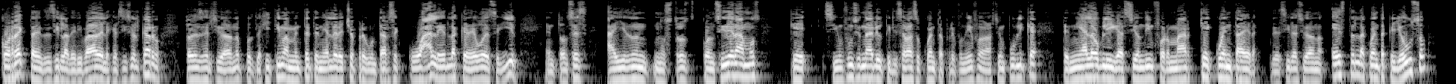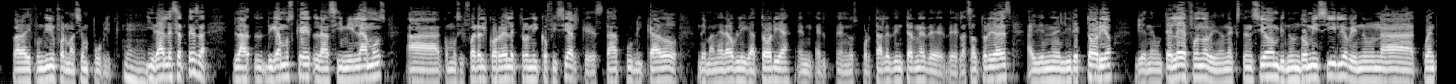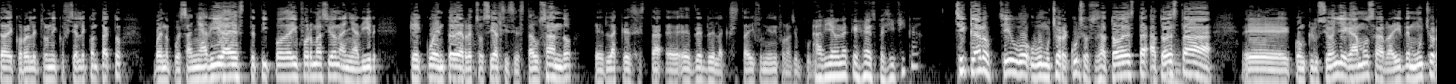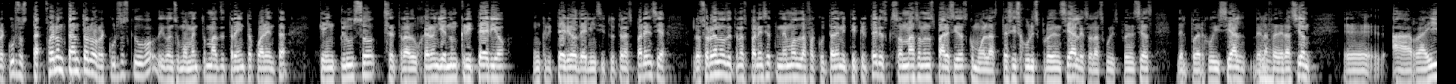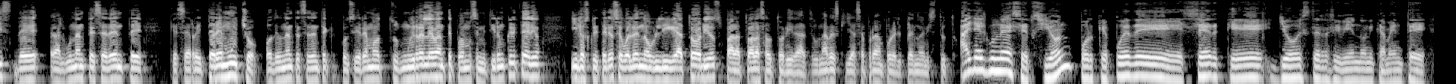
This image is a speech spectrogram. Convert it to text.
correcta, es decir, la derivada del ejercicio del cargo. Entonces el ciudadano pues legítimamente tenía el derecho de preguntarse cuál es la que debo de seguir. Entonces ahí es donde nosotros consideramos que si un funcionario utilizaba su cuenta para difundir información pública, tenía la obligación de informar qué cuenta era, de decirle al ciudadano, esta es la cuenta que yo uso para difundir información pública y darle certeza. La, digamos que la asimilamos a como si fuera el correo electrónico oficial que está publicado de manera obligatoria en, en los portales de internet de, de, las autoridades. Ahí viene el directorio, viene un teléfono, viene una extensión, viene un domicilio, viene una cuenta de correo electrónico oficial de contacto. Bueno, pues añadir a este tipo de información, añadir qué cuenta de red social si se está usando es la que se está eh, es desde la que se está difundiendo información pública. ¿Había una queja específica? Sí, claro, sí hubo hubo muchos recursos, o sea, toda esta a toda esta eh, conclusión llegamos a raíz de muchos recursos. fueron tantos los recursos que hubo, digo en su momento más de 30 o 40 que incluso se tradujeron ya en un criterio un criterio del Instituto de Transparencia. Los órganos de transparencia tenemos la facultad de emitir criterios que son más o menos parecidos como las tesis jurisprudenciales o las jurisprudencias del Poder Judicial de la Federación. Eh, a raíz de algún antecedente que se reitere mucho o de un antecedente que consideremos muy relevante, podemos emitir un criterio y los criterios se vuelven obligatorios para todas las autoridades, una vez que ya se aprueban por el Pleno del Instituto. ¿Hay alguna excepción? Porque puede ser que yo esté recibiendo únicamente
